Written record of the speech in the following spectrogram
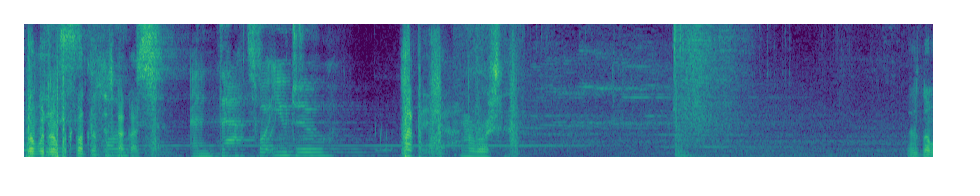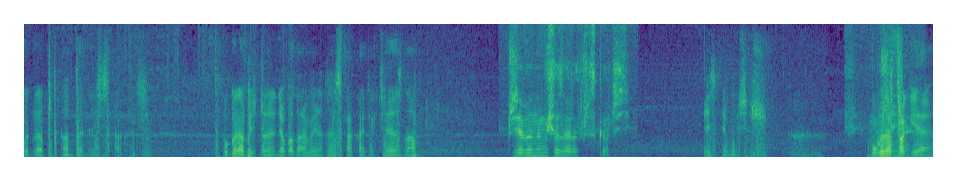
Znowu trzeba pod kątem nie skakać. And that's what you do? Zabij się. No właśnie. Znowu trzeba pod kątem nie skakać. W ogóle byś Johnny nie potrafi na tym skakać, jak cię znam. Przecież ja będę musiał zaraz przeskoczyć. Nic nie musisz. W ogóle Może fuck yeah.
